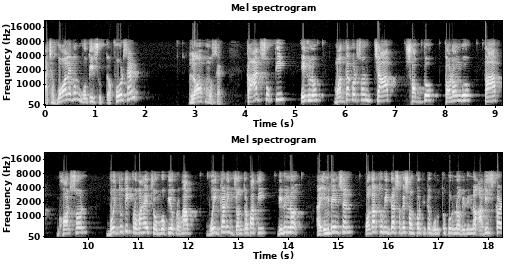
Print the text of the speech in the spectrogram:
আচ্ছা বল এবং গতির সূত্র force and law of motion কাজ, শক্তি, এগুলো, মাধ্যাকর্ষণ, চাপ, শব্দ, তরঙ্গ, তাপ, ঘর্ষণ, বৈদ্যুতিক প্রবাহের চৌম্বকীয় প্রভাব, বৈজ্ঞানিক যন্ত্রপাতি, বিভিন্ন ইনভেনশন পদার্থবিদ্যার সাথে সম্পর্কিত গুরুত্বপূর্ণ বিভিন্ন আবিষ্কার,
